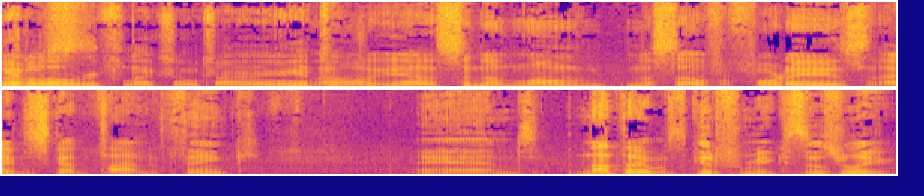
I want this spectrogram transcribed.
I get a little reflection time. You get to Oh yeah, sitting alone in the cell for four days. I just got time to think, and not that it was good for me because it was really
